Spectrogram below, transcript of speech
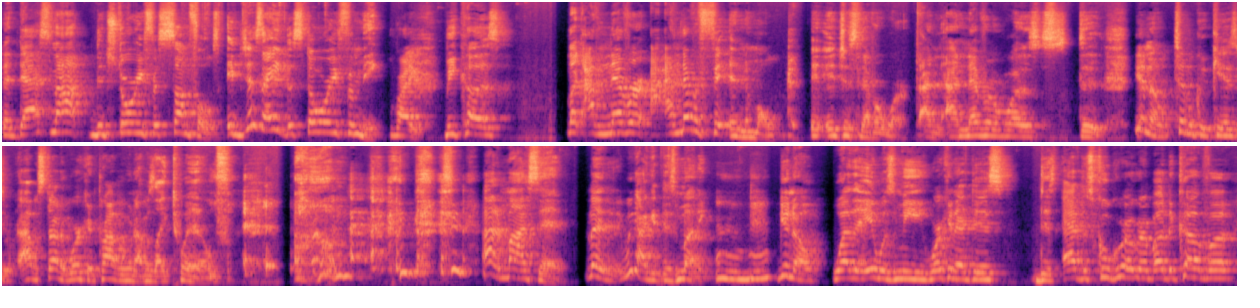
that that's not the story for some folks. It just ain't the story for me Right. because like I've never I- I've never fit in the mold. It, it just never worked. I, I never was the you know typical kids. I was started working probably when I was like twelve. um, I had a mindset. Listen, we gotta get this money. You know whether it was me working at this this after school program undercover,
